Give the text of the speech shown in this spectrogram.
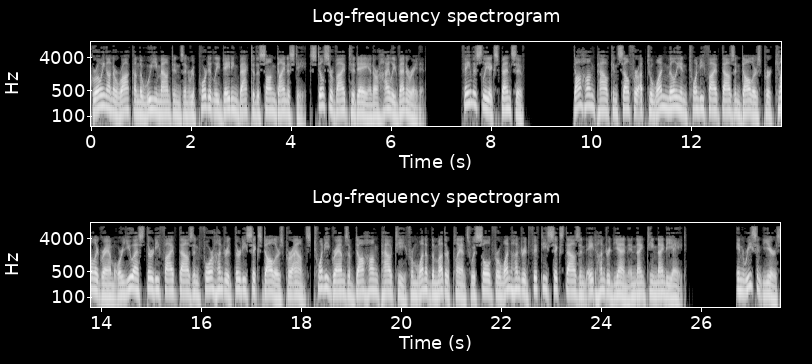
growing on a rock on the Wuyi Mountains and reportedly dating back to the Song dynasty, still survive today and are highly venerated. Famously expensive, Da Hong Pao can sell for up to $1,025,000 per kilogram or US $35,436 per ounce 20 grams of Da Hong Pao tea from one of the mother plants was sold for 156,800 yen in 1998. In recent years,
